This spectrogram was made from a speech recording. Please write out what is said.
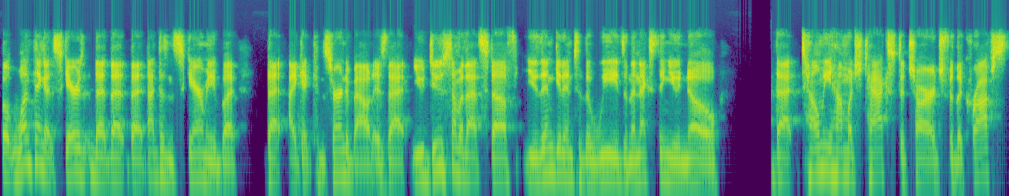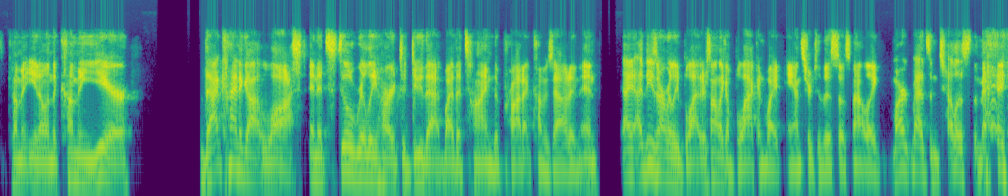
But one thing that scares that that that that doesn't scare me, but that I get concerned about is that you do some of that stuff, you then get into the weeds, and the next thing you know, that tell me how much tax to charge for the crops coming, you know, in the coming year. That kind of got lost, and it's still really hard to do that by the time the product comes out. And and I, these aren't really black. There's not like a black and white answer to this, so it's not like Mark Madsen tell us the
